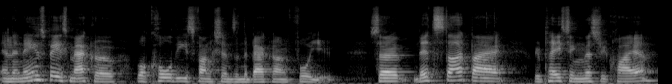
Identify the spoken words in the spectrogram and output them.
And the namespace macro will call these functions in the background for you. So let's start by replacing this require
